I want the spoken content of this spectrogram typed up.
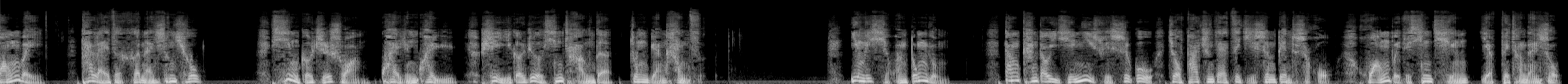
黄伟，他来自河南商丘，性格直爽、快人快语，是一个热心肠的中原汉子。因为喜欢冬泳，当看到一些溺水事故就发生在自己身边的时候，黄伟的心情也非常难受。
